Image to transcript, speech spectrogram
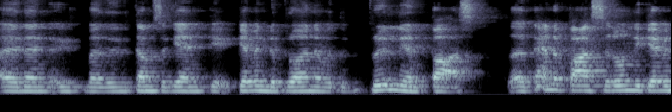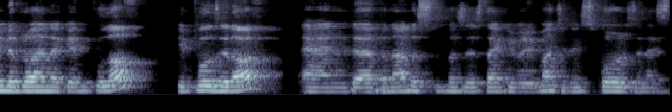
and then but then it comes again Kevin De Bruyne with a brilliant pass, the kind of pass that only Kevin De Bruyne can pull off. He pulls it off, And uh, Bernardo Silva says, Thank you very much. And he scores and it's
